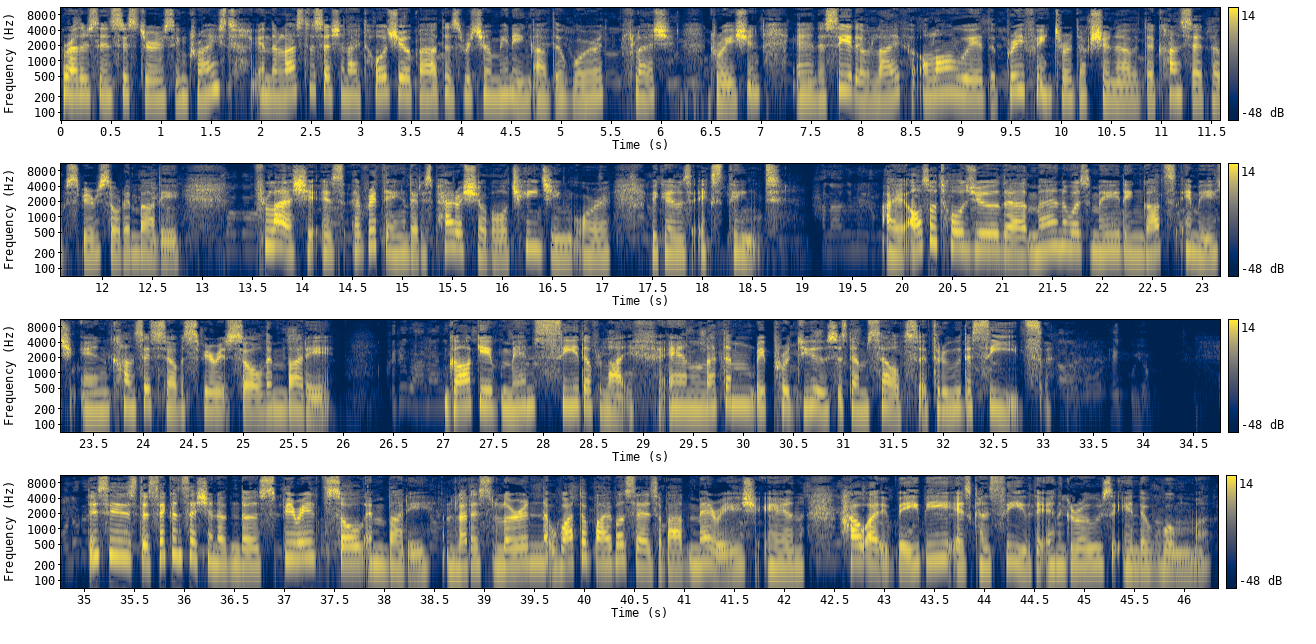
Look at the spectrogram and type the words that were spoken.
Brothers and sisters in Christ, in the last session I told you about the spiritual meaning of the word flesh, creation, and the seed of life, along with a brief introduction of the concept of spirit, soul, and body. Flesh is everything that is perishable, changing, or becomes extinct. I also told you that man was made in God's image and consists of spirit, soul, and body. God gave men seed of life and let them reproduce themselves through the seeds. This is the second session of the spirit, soul, and body. Let us learn what the Bible says about marriage and how a baby is conceived and grows in the womb.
